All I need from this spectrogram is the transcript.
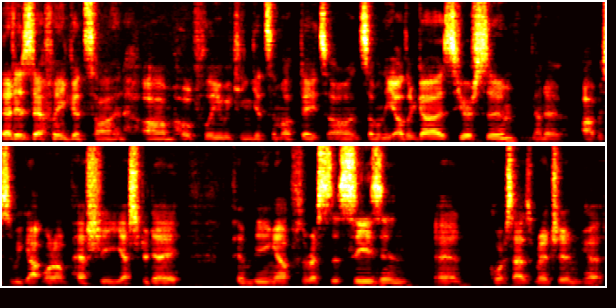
that is definitely a good sign. Um, hopefully, we can get some updates on some of the other guys here soon. I know, obviously, we got one on Pesce yesterday, him being out for the rest of the season. And of course, as mentioned, yeah,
